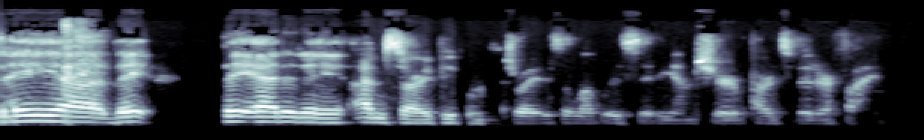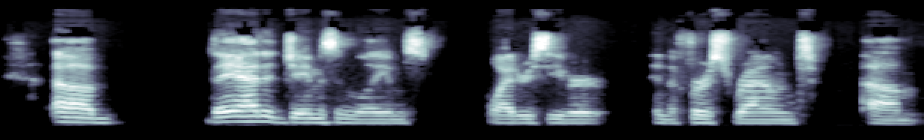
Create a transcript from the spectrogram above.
they uh, they they added a. I'm sorry, people in Detroit. It's a lovely city. I'm sure parts of it are fine. Um, they added Jameson Williams, wide receiver, in the first round. Um,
